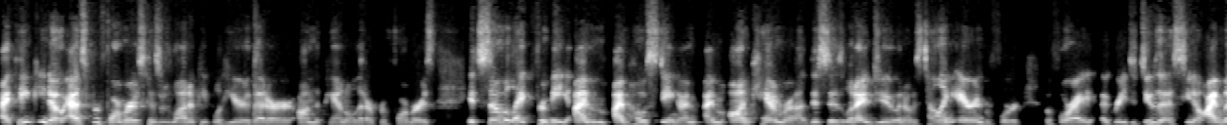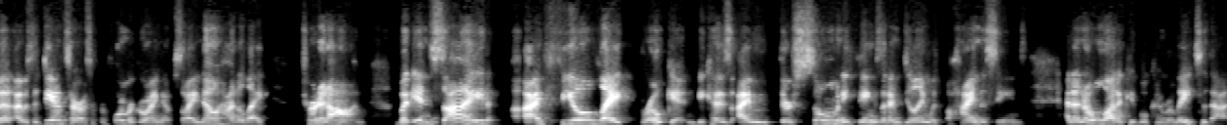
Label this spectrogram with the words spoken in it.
I think, you know, as performers, because there's a lot of people here that are on the panel that are performers, it's so like for me, I'm I'm hosting, I'm I'm on camera. This is what I do. And I was telling Aaron before before I agreed to do this, you know, I'm a I was a dancer, I was a performer growing up. So I know how to like turn it on. But inside, I feel like broken because I'm there's so many things that I'm dealing with behind the scenes. And I know a lot of people can relate to that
